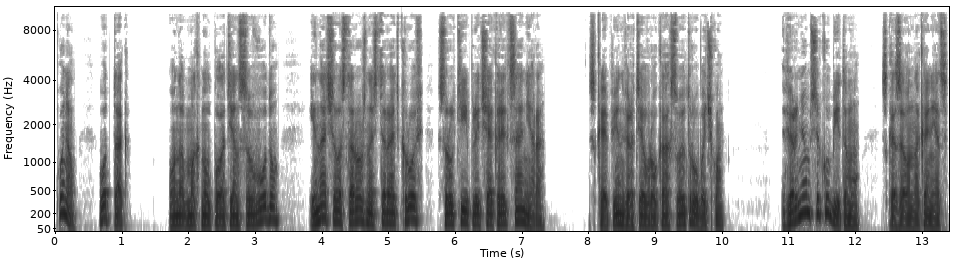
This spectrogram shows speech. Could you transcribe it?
Понял? Вот так». Он обмакнул полотенце в воду и начал осторожно стирать кровь с руки и плеча коллекционера. Скопин вертел в руках свою трубочку. «Вернемся к убитому», — сказал он наконец.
